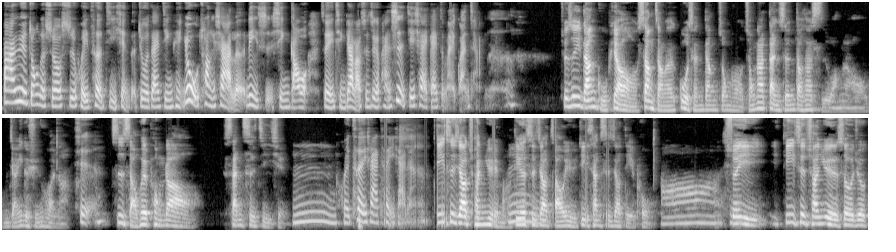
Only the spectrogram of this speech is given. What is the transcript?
八月中的时候是回测季线的，就在今天又创下了历史新高哦。所以请教老师，这个盘势接下来该怎么来观察呢？就是一档股票哦上涨的过程当中，哦，从它诞生到它死亡了哦，我们讲一个循环啊，是至少会碰到三次季线，嗯，回测一下，测一下这样。第一次叫穿越嘛，第二次叫遭遇，第三次叫跌破。哦，所以第一次穿越的时候就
